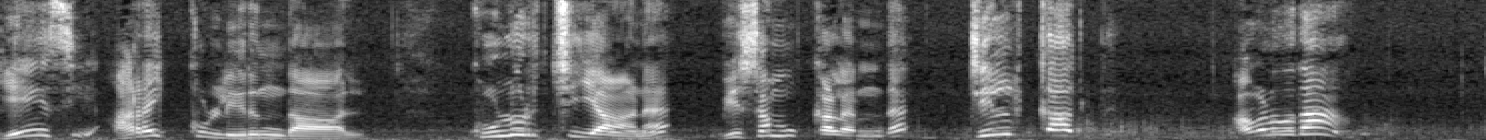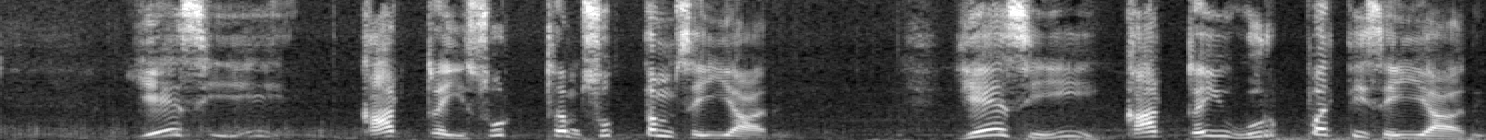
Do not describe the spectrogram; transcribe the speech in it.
ஏசி அறைக்குள் இருந்தால் குளிர்ச்சியான விஷம் கலந்த ஜில் காத்து. அவ்வளவுதான். ஏசி காற்றை சுற்றம் சுத்தம் செய்யாது. ஏசி காற்றை உற்பத்தி செய்யாது.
